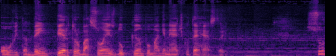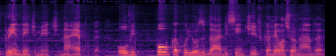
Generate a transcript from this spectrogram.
Houve também perturbações do campo magnético terrestre. Surpreendentemente, na época, houve pouca curiosidade científica relacionada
